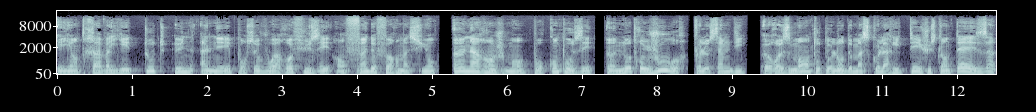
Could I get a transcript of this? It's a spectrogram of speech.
ayant travaillé toute une année pour se voir refuser en fin de formation un arrangement pour composer un autre jour que le samedi. Heureusement, tout au long de ma scolarité jusqu'en thèse,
